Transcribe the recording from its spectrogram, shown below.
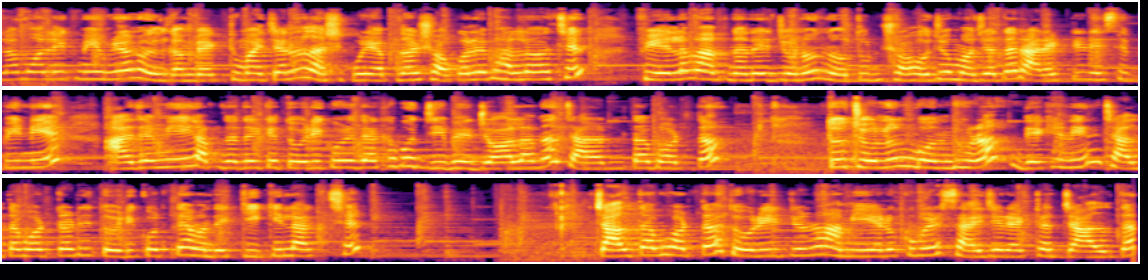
আসসালামু আলাইকুম everyone, welcome back to my channel. আশা করি আপনারা সকলে ভালো আছেন। ফিরে এলাম আপনাদের জন্য নতুন, সহজ ও মজাদার আরেকটি রেসিপি নিয়ে। আজ আমি আপনাদেরকে তৈরি করে দেখাবো জিভে জল আনা চালতা ভর্তা। তো চলুন বন্ধুরা, দেখে নিন চালতা ভর্তাটি তৈরি করতে আমাদের কি কি লাগছে। চালতা ভর্তা তৈরির জন্য আমি এরকমের সাইজের একটা চালতা,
